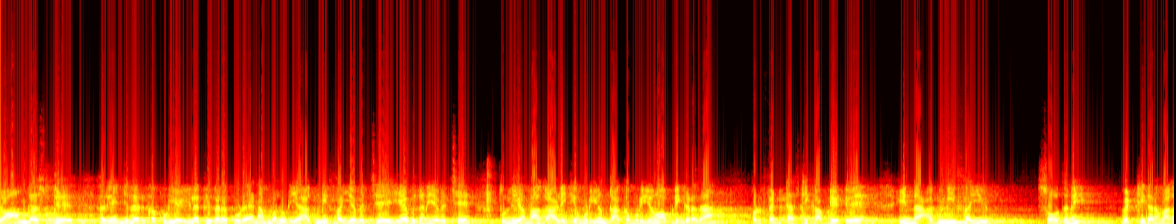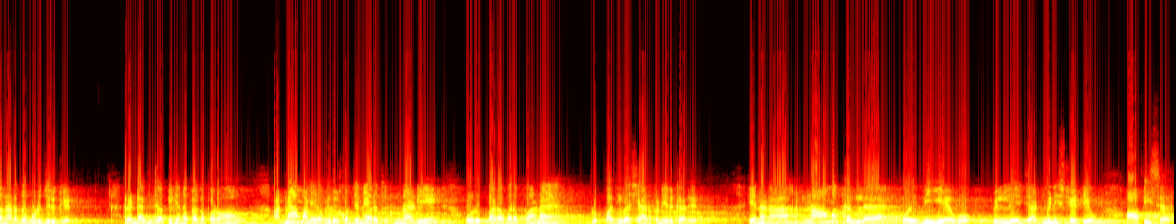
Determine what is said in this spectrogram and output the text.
லாங்கஸ்ட் ரேஞ்சில் இருக்கக்கூடிய இலக்குகளை கூட நம்மளுடைய அக்னி ஃபையை வச்சு ஏவுகணையை வச்சு துல்லியமாக அழிக்க முடியும் தாக்க முடியும் அப்படிங்கிறதான் ஒரு ஃபென்டாஸ்டிக் அப்டேட்டு இந்த அக்னி ஃபைவ் சோதனை வெற்றிகரமாக நடந்து முடிஞ்சிருக்கு. ரெண்டாவது டாபிக் என்ன பார்க்க போகிறோம் அண்ணாமலை அவர்கள் கொஞ்சம் நேரத்துக்கு முன்னாடி ஒரு பரபரப்பான ஒரு பதிவை ஷேர் பண்ணியிருக்காரு. என்னன்னா நாமக்கல்ல ஒரு விஏஓ வில்லேஜ் அட்மினிஸ்ட்ரேட்டிவ் ஆஃபீஸர்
